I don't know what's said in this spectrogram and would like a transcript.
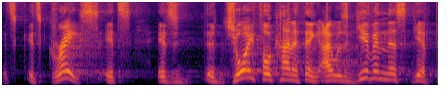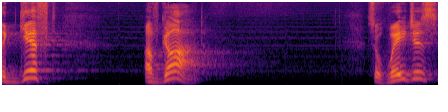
It's, it's grace, it's, it's a joyful kind of thing. I was given this gift, the gift of God. So, wages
